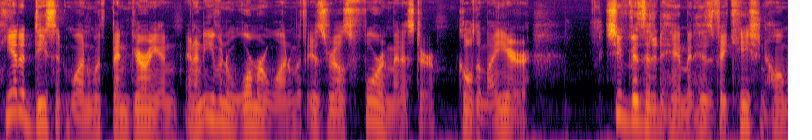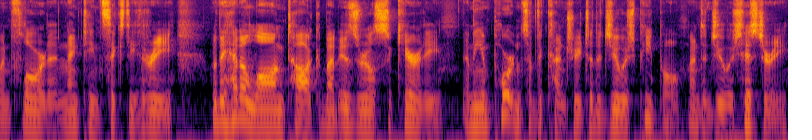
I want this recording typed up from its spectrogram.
he had a decent one with Ben Gurion and an even warmer one with Israel's foreign minister, Golda Meir. She visited him at his vacation home in Florida in 1963, where they had a long talk about Israel's security and the importance of the country to the Jewish people and to Jewish history.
